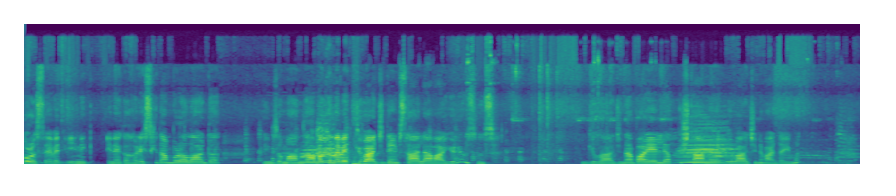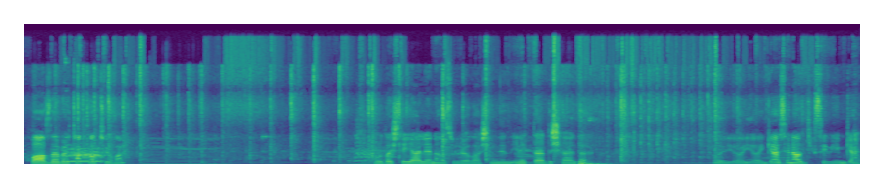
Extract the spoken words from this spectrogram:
Burası evet inek, inek ahır. Eskiden buralarda benim zamanımda bakın evet güvercinlerimiz hala var görüyor musunuz? Güvercinler bari 50-60 tane güvercini var dayımın. Bazıları böyle takla atıyorlar. Burada işte yerlerini hazırlıyorlar. Şimdi inekler dışarıda. Ay ay ay gel seni azıcık seveyim gel.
